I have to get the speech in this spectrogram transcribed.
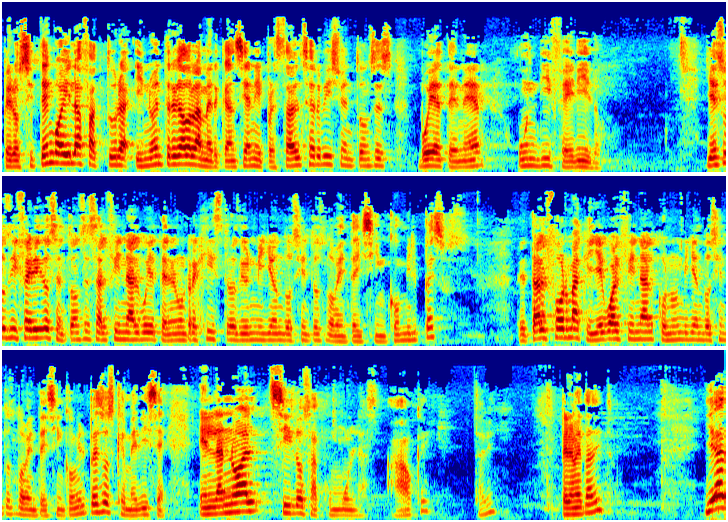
Pero si tengo ahí la factura y no he entregado la mercancía ni prestado el servicio, entonces voy a tener un diferido. Y esos diferidos, entonces al final voy a tener un registro de 1.295.000 pesos. De tal forma que llego al final con 1.295.000 pesos que me dice, en la anual sí los acumulas. Ah, ok, está bien. Espérame tantito. Ya,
